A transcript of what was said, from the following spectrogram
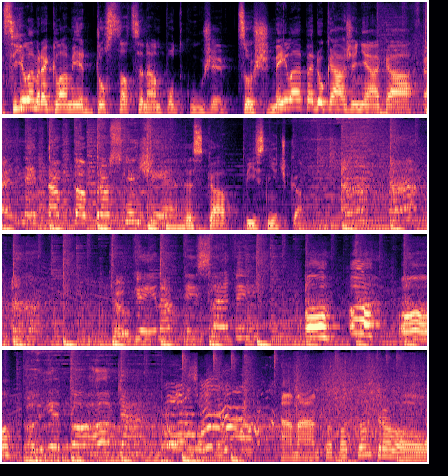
Cílem reklam je dostat se nám pod kůži, což nejlépe dokáže nějaká Penny tam to prostě žije. hezká písnička. Koukej na ty slevy, O, o, o. to je pohoda. A mám to pod kontrolou.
